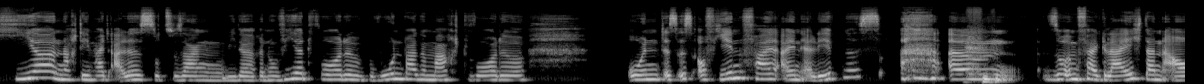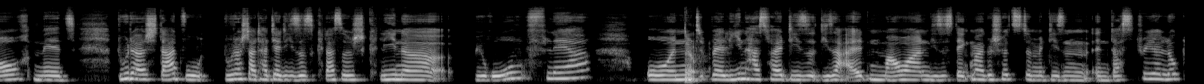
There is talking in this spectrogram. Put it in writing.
hier, nachdem halt alles sozusagen wieder renoviert wurde, bewohnbar gemacht wurde. Und es ist auf jeden Fall ein Erlebnis. ähm, so im Vergleich dann auch mit Duderstadt, wo Duderstadt hat ja dieses klassisch cleane Büro-Flair. Und ja. Berlin hast halt diese, diese alten Mauern, dieses Denkmalgeschützte mit diesem Industrial-Look.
